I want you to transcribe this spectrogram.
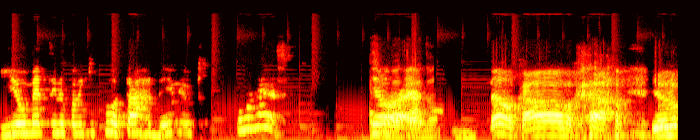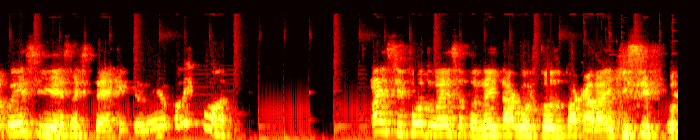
E eu metendo, eu falei, que porra, tá ardendo, eu, que porra é essa? Eu, Tinha é, não, calma, calma. Eu não conhecia essas técnicas. né? Eu falei, porra. Mas se for doença também, tá gostoso pra caralho que se for.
